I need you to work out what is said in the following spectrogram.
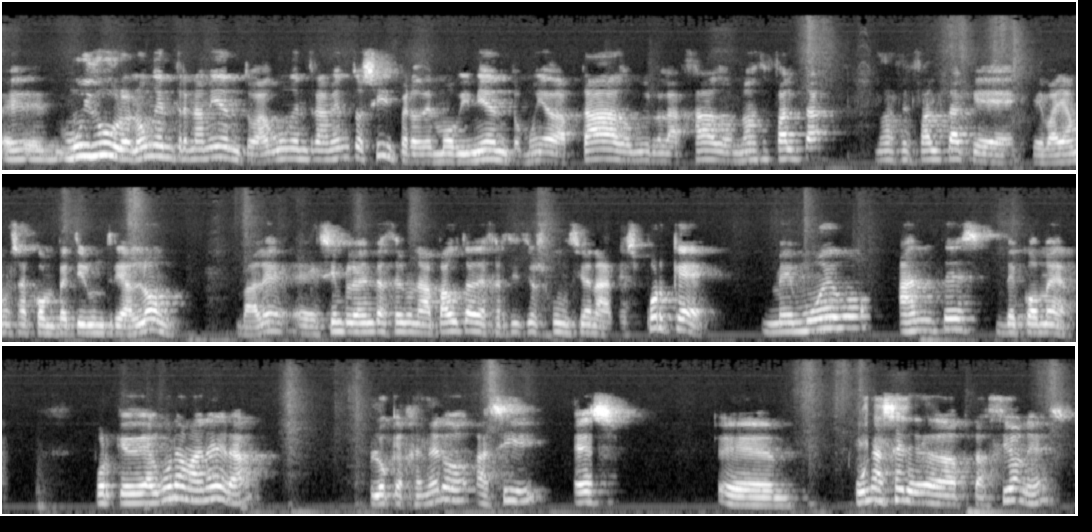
eh, muy duro, no un entrenamiento. Hago un entrenamiento, sí, pero de movimiento, muy adaptado, muy relajado. No hace falta, no hace falta que, vayamos a competir un triatlón, ¿vale? simplemente hacer una pauta de ejercicios funcionales. ¿Por qué? Me muevo antes de comer. Porque de alguna manera lo que genero así es eh, una serie de adaptaciones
